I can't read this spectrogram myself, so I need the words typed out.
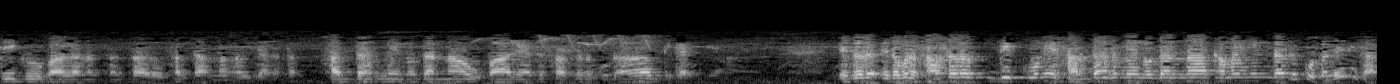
දීගෝ බාලන සංසාරෝ සද්ධම්මං අවිජනත. සද්ධර්මේ නොදන්නා වූ බාලයට සසර ගොඩාක් දිගයි එතකොට එතකොට සසර දික්ුණේ සද්ධර්මයේ නොදන්නා කමින්දද කුසලේ නිසා?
